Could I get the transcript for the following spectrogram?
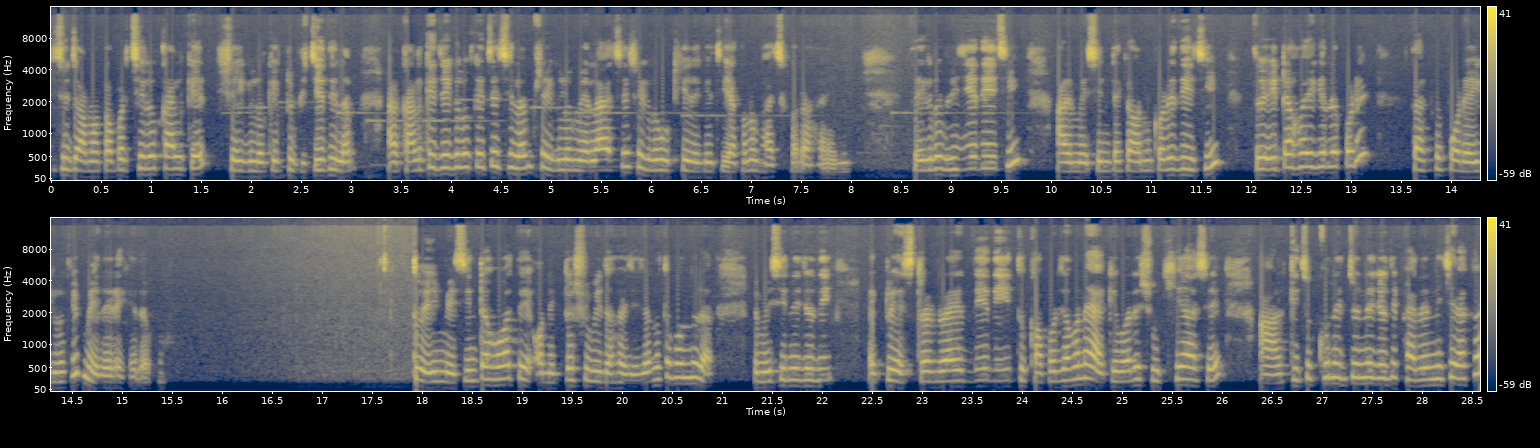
কিছু জামা কাপড় ছিল কালকে, সেইগুলোকে একটু ভিজিয়ে দিলাম। আর কালকে যেগুলো কেচেছিলাম, সেগুলো মেলা আছে, সেগুলো উঠিয়ে রেখেছি, এখনও ভাজ করা হয়নি। তো এগুলো ভিজিয়ে দিয়েছি আর মেশিনটাকে অন করে দিয়েছি। তো এটা হয়ে গেলে পরে, তারপরে পরে এগুলোকে মেলে রেখে দেবো। তো এই মেশিনটা হওয়াতে অনেকটা সুবিধা হয়েছে, জানো তো বন্ধুরা? মেশিনে যদি একটু এক্সট্রা ড্রায়ার দিয়ে দিই, তো কাপড় জামা না একেবারে শুকিয়ে আসে। আর কিছুক্ষণের জন্য যদি ফ্যানের নিচে রাখা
